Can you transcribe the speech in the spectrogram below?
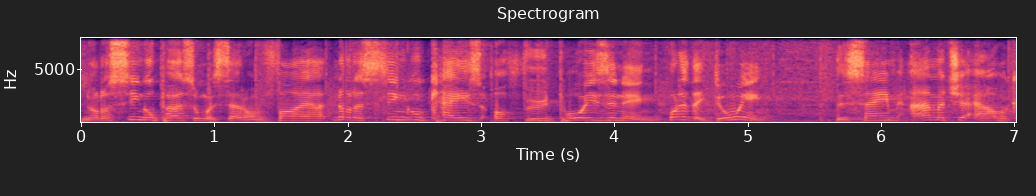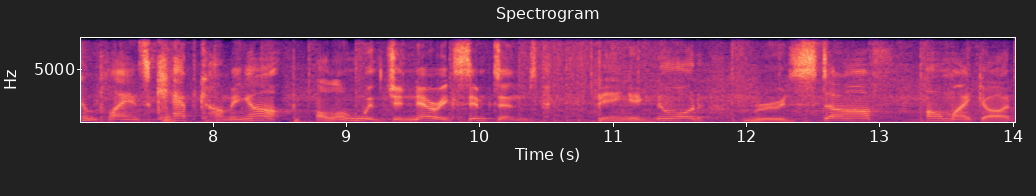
Not a single person was set on fire, not a single case of food poisoning. What are they doing? The same amateur hour complaints kept coming up, along with generic symptoms being ignored, rude staff. Oh my god.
